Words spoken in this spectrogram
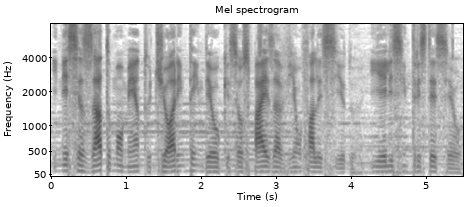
E nesse exato momento, Dior entendeu que seus pais haviam falecido, e ele se entristeceu.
